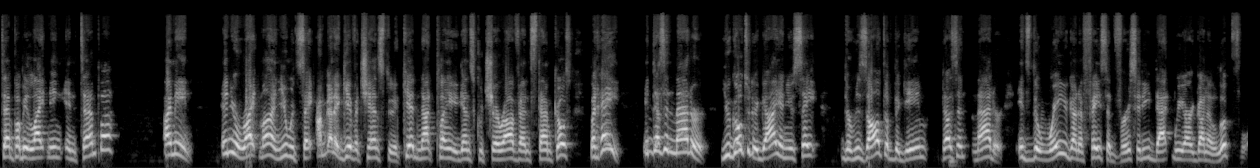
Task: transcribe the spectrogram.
Tampa Bay Lightning in Tampa. I mean, in your right mind, you would say, I'm going to give a chance to the kid not playing against Kucherov and Stamkos. But hey, it doesn't matter. You go to the guy and you say, the result of the game doesn't matter. It's the way you're going to face adversity that we are going to look for.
